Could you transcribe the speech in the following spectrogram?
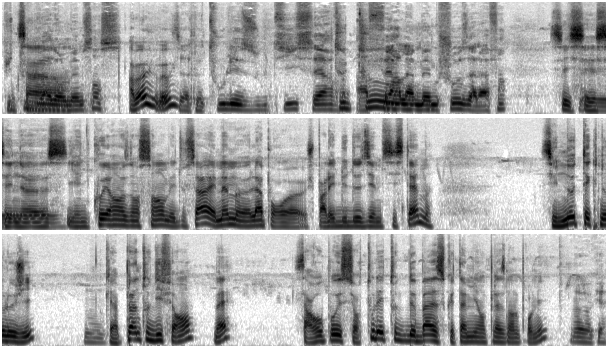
Puis Donc tout ça- va dans le même sens. Ah bah oui, bah oui. C'est-à-dire que tous les outils servent Tout- à tout- faire la même chose à la fin. Il y a une cohérence d'ensemble et tout ça. Et même euh, là, pour, euh, je parlais du deuxième système, c'est une autre technologie Mm. qui a plein de trucs différents, mais ça repose sur tous les trucs de base que tu as mis en place dans le premier, Ah, ok.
